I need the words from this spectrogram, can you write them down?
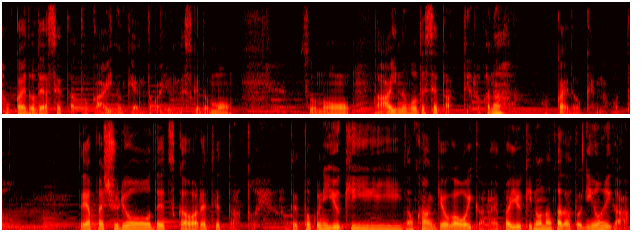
北海道ではセタとかアイヌ犬とか言うんですけどもそのアイヌ語でセタっていうのかな。北海道犬の。でやっぱり狩猟で使われてたという。で特に雪の環境が多いからやっぱり雪の中だと匂いが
